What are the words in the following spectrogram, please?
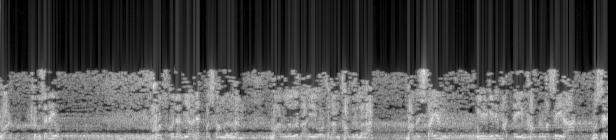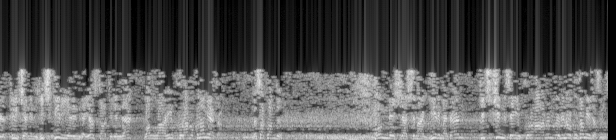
Vardı. İşte bu sene yok. Koskoca Diyanet Başkanlığı'nın varlığı dahi ortadan kaldırılarak Danıştay'ın ilgili maddeyi kaldırmasıyla bu sene Türkiye'nin hiçbir yerinde yaz tatilinde vallahi Kur'an okunamayacak. Yasaklandı. 15 yaşına girmeden hiç kimseyi Kur'an'ın önüne oturtamayacaksınız.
